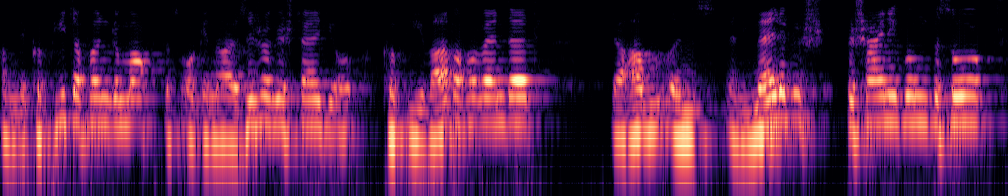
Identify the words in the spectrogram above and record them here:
haben eine Kopie davon gemacht, das Original sichergestellt, die Kopie weiterverwendet. Wir haben uns eine Meldebescheinigung besorgt,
